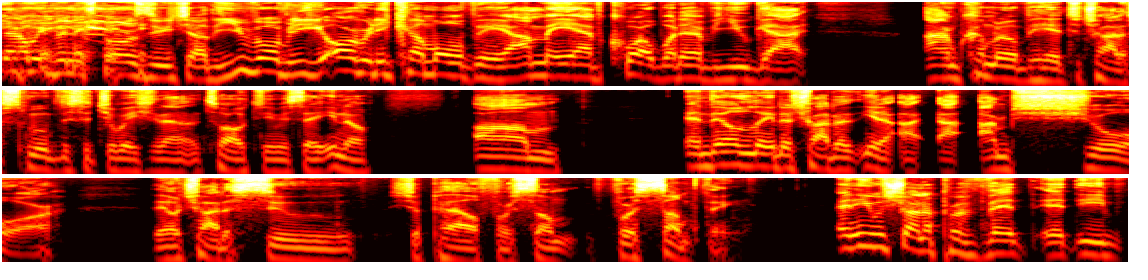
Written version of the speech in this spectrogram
Now we've been exposed to each other. You've already already come over here. I may have caught whatever you got. I'm coming over here to try to smooth the situation out and talk to you and say, you know, um, and they'll later try to, you know, I, I, I'm sure they'll try to sue Chappelle for some for something, and he was trying to prevent it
